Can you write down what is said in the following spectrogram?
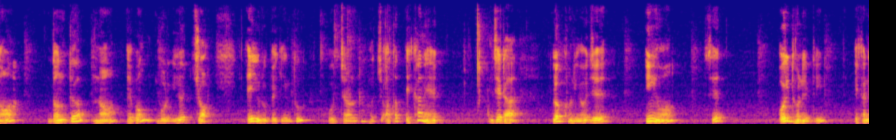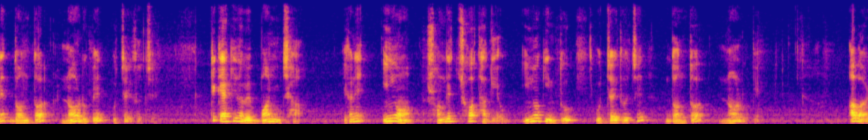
ন, দন্ত ন এবং বর্গীয় জ এই রূপে কিন্তু উচ্চারণটা হচ্ছে। অর্থাৎ এখানে যেটা লক্ষণীয় যে ইয় সে ওই ধ্বনিটি এখানে দন্ত ন রূপে উচ্চারিত হচ্ছে। ঠিক একইভাবে বাঞ্ছা, এখানে ইয় সঙ্গে ছ থাকলেও, ইয় কিন্তু উচ্চারিত হচ্ছে দন্ত ন রূপে। আবার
